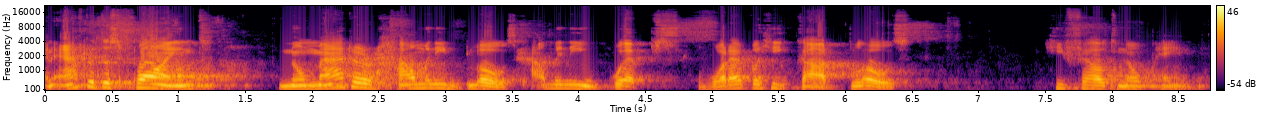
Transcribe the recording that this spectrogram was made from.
And after this point, no matter how many blows, how many whips, whatever he got, blows, he felt no pain.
